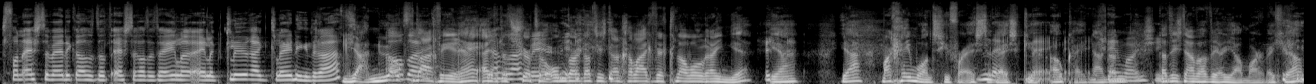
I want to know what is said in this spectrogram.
van Esther weet ik altijd dat Esther altijd hele, hele kleurrijke kleding draagt. Ja, nu ook vandaag weer. Hè? Ja, dat shirt weer. eronder, dat is dan gelijk weer knaloranje. Ja, ja maar geen onesie voor Esther Nee, deze keer. nee, Oké, nee, nou dan, dat is nou wel weer jammer, weet je wel.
